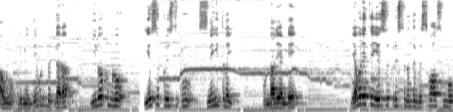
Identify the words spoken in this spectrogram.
అవును ప్రేమ దేవుని బిడ్డారా ఈ లోకంలో యేసుక్రీస్తుకు స్నేహితులై ఉండాలి అంటే ఎవరైతే యేసుక్రీస్తునందు విశ్వాసము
